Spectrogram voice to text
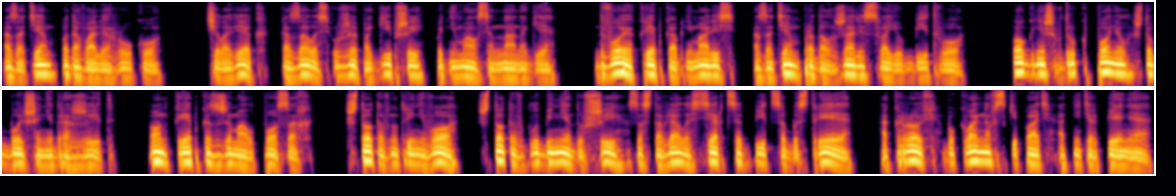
а затем подавали руку. Человек, казалось, уже погибший, поднимался на ноги. Двое крепко обнимались, а затем продолжали свою битву. Огниш вдруг понял, что больше не дрожит. Он крепко сжимал посох. Что-то внутри него, что-то в глубине души заставляло сердце биться быстрее, а кровь буквально вскипать от нетерпения,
